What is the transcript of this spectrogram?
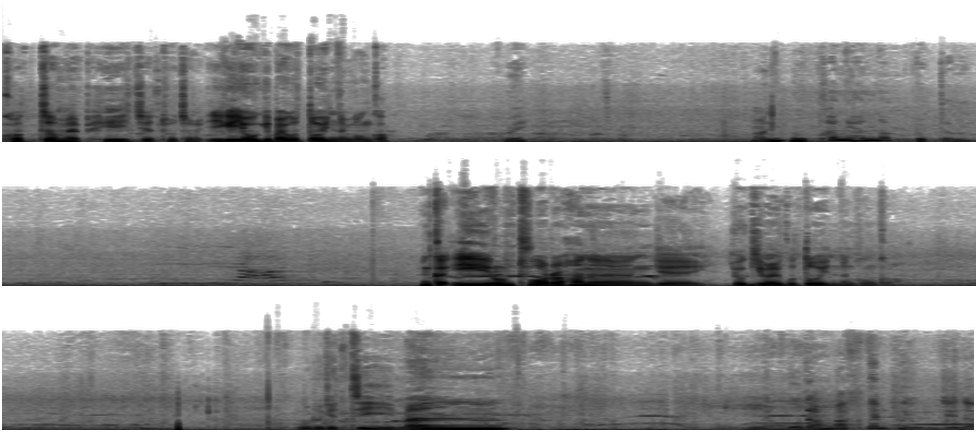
거점의 페이지에 도착. 이게 여기 말고 또 있는 건가? 왜? 아니 뭐 칸이 하나밖에 없잖아 그러니까 이런 투어를 하는 게 여기 말고 또 있는 건가? 모르겠지만 도장과 스탬프 용지는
